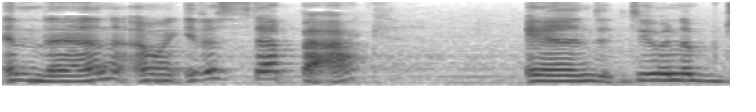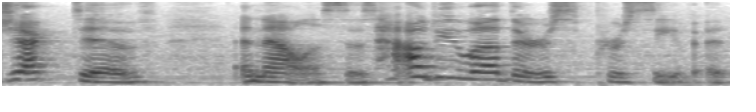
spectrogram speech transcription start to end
And then i want you to step back and do an objective analysis. How do others perceive it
